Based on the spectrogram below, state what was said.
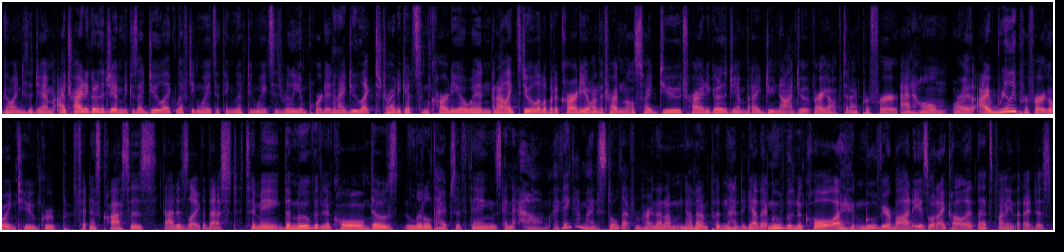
going to the gym. I try to go to the gym because I do like lifting weights. I think lifting weights is really important and I do like to try to get some cardio in. And I like to do a little bit of cardio on the treadmill. So I do try to go to the gym, but I do not do it very often. I prefer at home or I, I really prefer going to group fitness classes. That is like the best to me. The move with Nicole, those little types of things. And oh, I think I might have stole that from her. That I'm now that I'm putting that together. Move with Nicole. I move your body is what I call it. That's funny that I just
